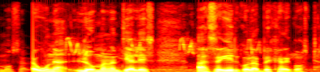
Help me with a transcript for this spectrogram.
a la laguna Los Manantiales a seguir con la pesca de costa.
